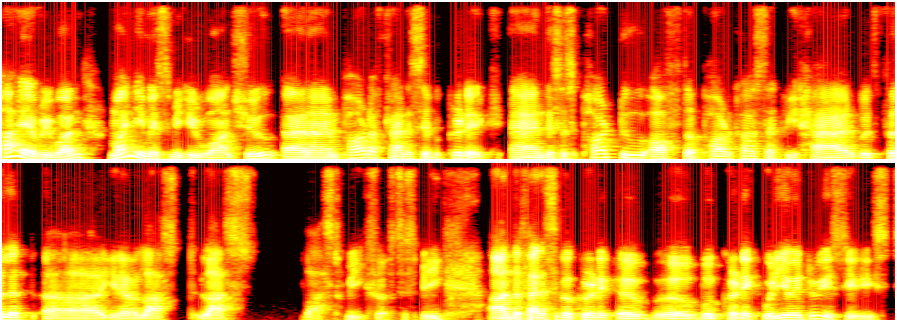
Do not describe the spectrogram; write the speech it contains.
Hi, everyone. My name is Mihir Wanchoo, and I am part of Fantasy Book Critic. And this is part two of the podcast that we had with Philip, uh, you know, last last last week, so to speak, on the Fantasy Book Critic, uh, uh, Book Critic video interview series.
